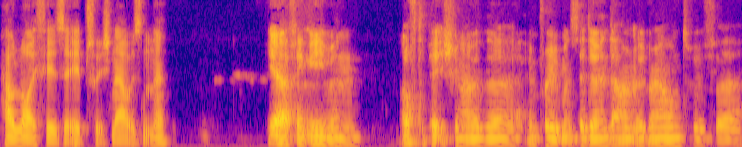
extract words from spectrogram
how life is at Ipswich now, isn't there? yeah, I think even off the pitch, you know, the improvements they're doing down at the ground with uh,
